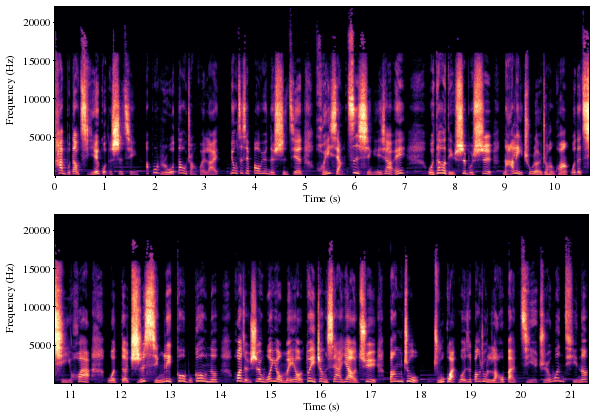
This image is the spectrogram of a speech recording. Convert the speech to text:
看不到结果的事情啊，不如倒转回来，用这些抱怨的时间回想自省一下，诶，我到底是不是哪里出了状况？我的企划，我的执行力够不够呢？或者是我有没有对症下药去帮助？主管或者是帮助老板解决问题呢，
